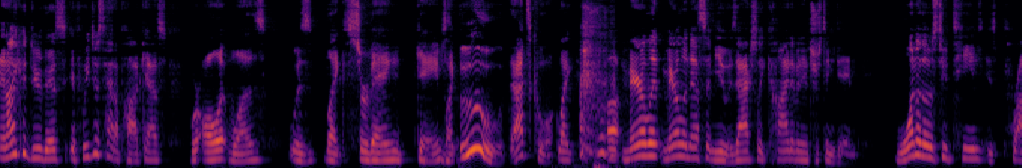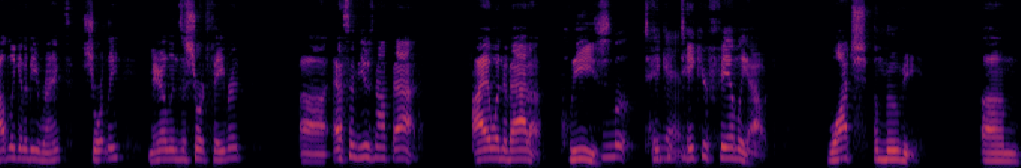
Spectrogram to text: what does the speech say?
and I could do this if we just had a podcast where all it was was like surveying games. Like, ooh, that's cool. Like uh, Maryland, Maryland SMU is actually kind of an interesting game. One of those two teams is probably going to be ranked shortly. Maryland's a short favorite. Uh, SMU's not bad. Iowa, Nevada, please take again. take your family out watch a movie um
